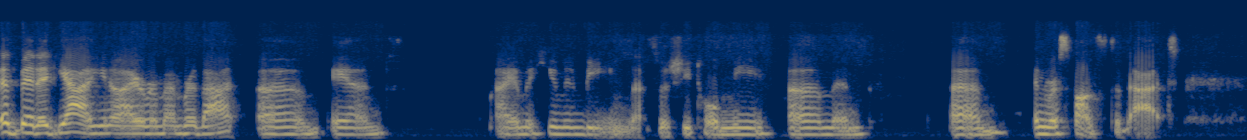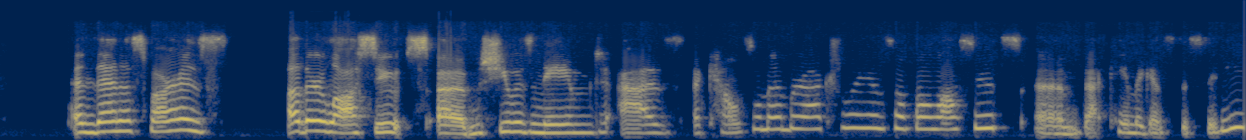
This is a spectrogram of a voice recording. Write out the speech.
admitted, yeah, you know, I remember that. Um, and I am a human being. That's what she told me. Um, and um, in response to that. And then as far as other lawsuits, um, she was named as a council member actually in several lawsuits um, that came against the city.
